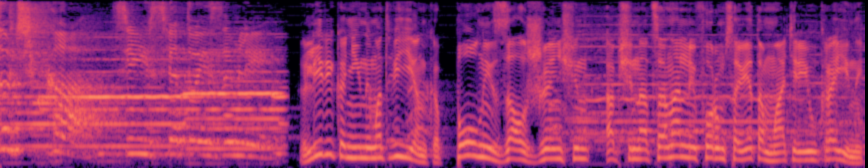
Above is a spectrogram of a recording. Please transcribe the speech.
дочка цієї святої землі. Лирика Нины Матвиенко, полный зал женщин, общенациональный форум Совета Матери Украины.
